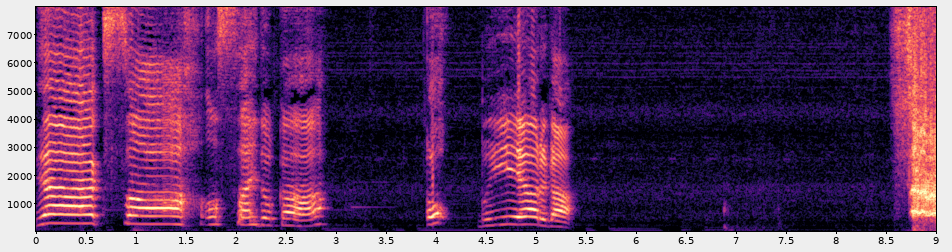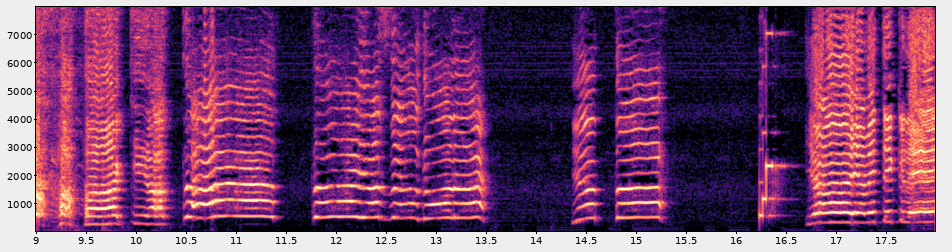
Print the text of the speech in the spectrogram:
いやー、くそー。オフサイドか。お VAR が、さあ決まったー。やったー。いやーやめてくれー。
